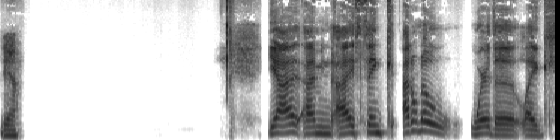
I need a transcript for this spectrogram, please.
Yeah. Yeah, I, I, mean, I think I don't know where the like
